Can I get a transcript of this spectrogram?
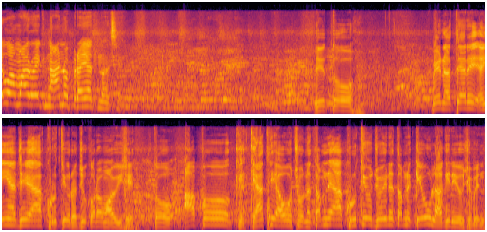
એવો અમારો એક નાનો પ્રયત્ન છે. એ તો બેન અત્યારે અહીંયા જે આ કૃતિઓ રજૂ કરવામાં આવી છે તો આપ ક્યાંથી આવો છો ને તમને આ કૃતિઓ જોઈને તમને કેવું લાગી રહ્યું છે બેન?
